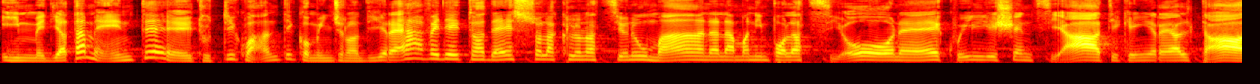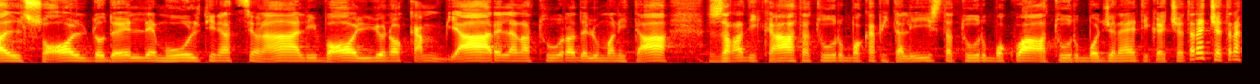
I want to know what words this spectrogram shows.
immediatamente tutti quanti cominciano a dire ah vedete adesso la clonazione umana, la manipolazione, e qui gli scienziati che in realtà al soldo delle multinazionali vogliono cambiare la natura dell'umanità sradicata, turbocapitalista, turbo qua, turbo genetica eccetera eccetera,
